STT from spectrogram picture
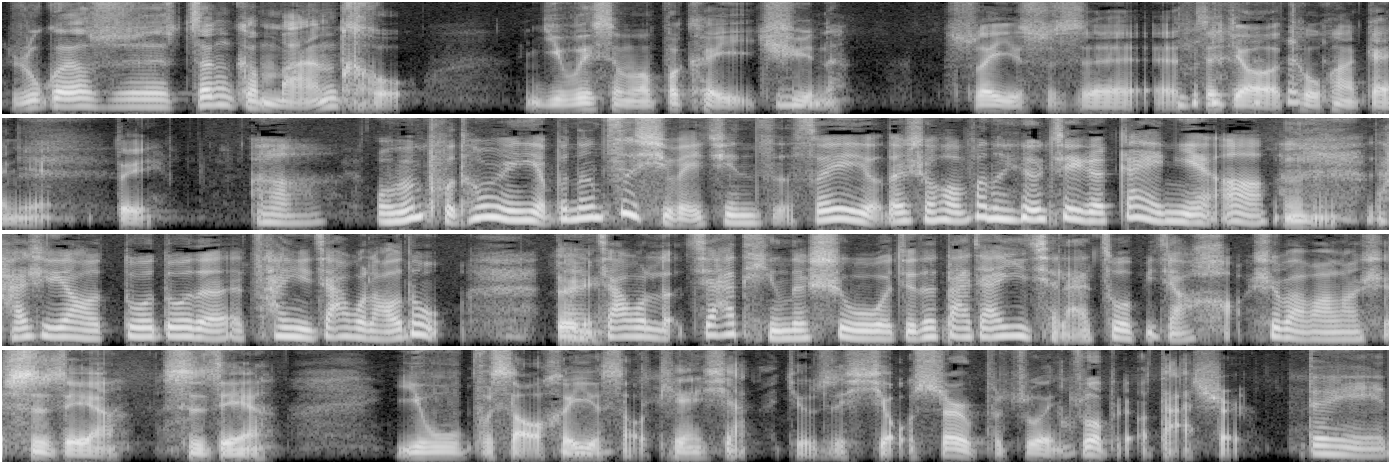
如果要是蒸个馒头，你为什么不可以去呢？所以说是，呃，这叫偷换概念，对。啊，我们普通人也不能自诩为君子，所以有的时候不能用这个概念啊，嗯，还是要多多的参与家务劳动，对，家务家庭的事务，我觉得大家一起来做比较好，是吧，王老师？是这样，是这样，一屋不扫，何以扫天下？就是小事儿不做，你做不了大事儿。对，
